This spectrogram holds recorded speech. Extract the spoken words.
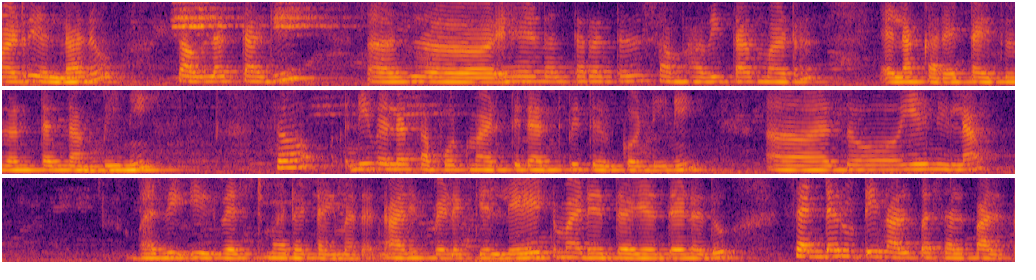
ಮಾಡಿರಿ. ಎಲ್ಲನೂ ಸವಲತ್ತಾಗಿ ಏನಂತಾರಂತಂದ್ರೆ ಸಂಭಾವಿತಾಗಿ ಮಾಡ್ರೆ ಎಲ್ಲ ಕರೆಕ್ಟ್ ಆಯ್ತದ ಅಂತ ನಂಬಿನಿ ಸೊ ನೀವೆಲ್ಲ ಸಪೋರ್ಟ್ ಮಾಡ್ತೀರ ಅಂತ ಭೀ ತಿಳ್ಕೊಂಡಿನಿ ಸೊ ಏನಿಲ್ಲ ಬರ್ರಿ ಈಗ ರೆಸ್ಟ್ ಮಾಡೋ ಟೈಮ್ ಅದ ನಾಳೆ ಬೆಳಗ್ಗೆ ಲೇಟ್ ಮಾಡಿ ಎದ್ದ ಎದ್ದೇಳೋದು ಸಂಡೆ ರುಟೀನ್ ಅಲ್ಪ ಸ್ವಲ್ಪ ಅಲ್ಪ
